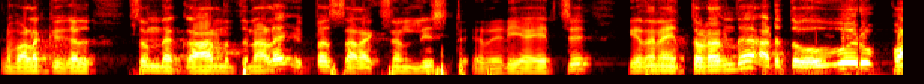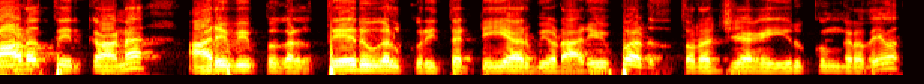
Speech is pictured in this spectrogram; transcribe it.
வழக்குகள். ஸோ இந்த காரணத்தினால இப்போ செலெக்ஷன் லிஸ்ட் ரெடி ஆயிடுச்சு இதனைத் தொடர்ந்து அடுத்து ஒவ்வொரு பாடத்திற்கான அறிவிப்புகள் தேர்வுகள் குறித்த டிஆர்பியோட அறிவிப்பு அடுத்து தொடர்ச்சியாக இருக்குங்கிறதையும்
